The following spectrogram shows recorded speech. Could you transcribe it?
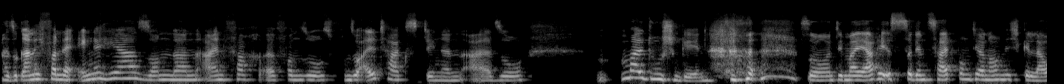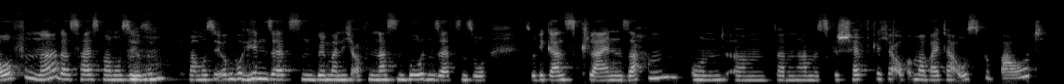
also gar nicht von der Enge her, sondern einfach äh, von, so, von so Alltagsdingen. Also mal duschen gehen. so, und die Mayari ist zu dem Zeitpunkt ja noch nicht gelaufen. Ne? Das heißt, man muss mhm man muss sie irgendwo hinsetzen, will man nicht auf einen nassen Boden setzen, so, so die ganz kleinen Sachen. Und ähm, dann haben wir das Geschäftliche auch immer weiter ausgebaut,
